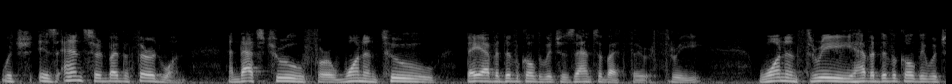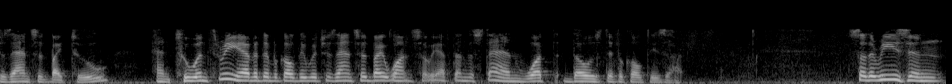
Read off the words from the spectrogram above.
which is answered by the third one, and that's true for one and two. They have a difficulty which is answered by th- three. One and three have a difficulty which is answered by two, and two and three have a difficulty which is answered by one. So we have to understand what those difficulties are. So the reason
